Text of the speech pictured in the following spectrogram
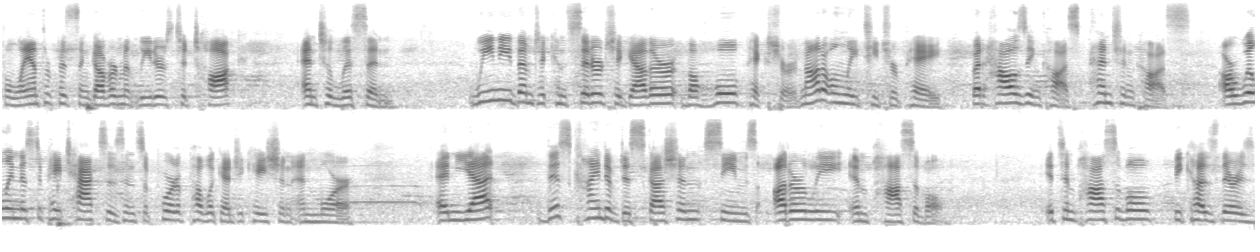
philanthropists, and government leaders to talk and to listen. We need them to consider together the whole picture, not only teacher pay, but housing costs, pension costs, our willingness to pay taxes in support of public education, and more. And yet, this kind of discussion seems utterly impossible. It's impossible because there is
